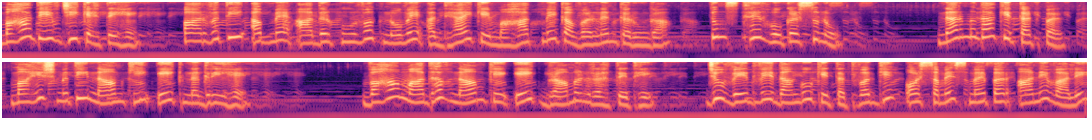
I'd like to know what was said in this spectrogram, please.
महादेव जी कहते हैं, पार्वती, अब मैं आदर पूर्वक नौवे अध्याय के महात्म्य का वर्णन करूँगा। तुम स्थिर होकर सुनो। नर्मदा के तट पर माहिष्मती नाम की एक नगरी है। वहाँ माधव नाम के एक ब्राह्मण रहते थे, जो वेद वेदांगों के तत्वज्ञ और समय समय पर आने वाले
